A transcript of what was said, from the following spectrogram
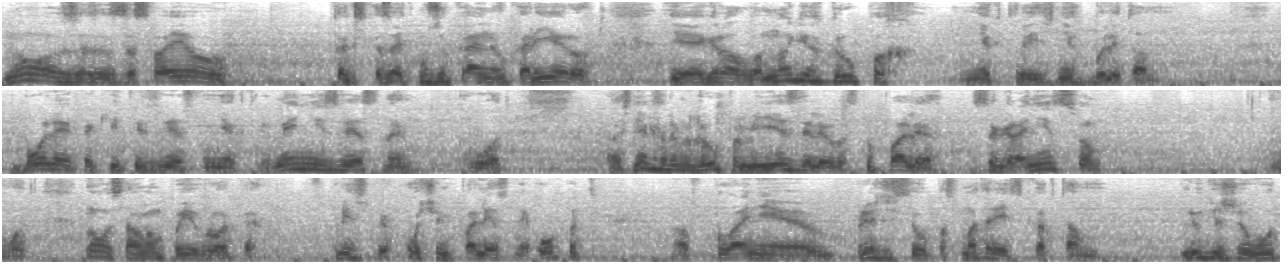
Ну, за, за свою, так сказать, музыкальную карьеру я играл во многих группах. Некоторые из них были там более какие-то известные, некоторые менее известные. Вот. С некоторыми группами ездили, выступали за границу. Вот. Ну, в основном по Европе. В принципе, очень полезный опыт а, в плане, прежде всего, посмотреть, как там люди живут,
